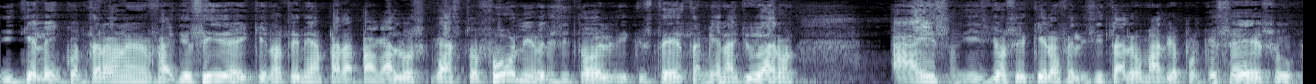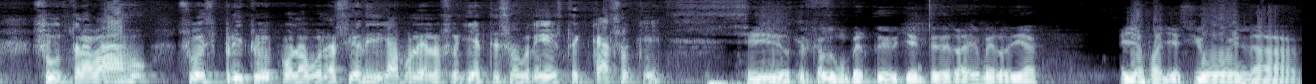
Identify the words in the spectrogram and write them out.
y que le encontraron fallecida y que no tenían para pagar los gastos fúnebres y todo, y que ustedes también ayudaron a eso. Y yo sí quiero felicitarlo, Mario, porque sé su, su trabajo, su espíritu de colaboración y digámosle a los oyentes sobre este caso que... Sí, doctor Carlos Humberto y oyente de Radio Melodía. Ella falleció en la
